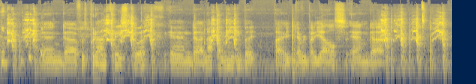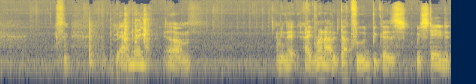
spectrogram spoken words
and uh, was put on Facebook, and uh, not by me, but by everybody else. And uh, yeah, and then um, I mean, that I had run out of duck food because we stayed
